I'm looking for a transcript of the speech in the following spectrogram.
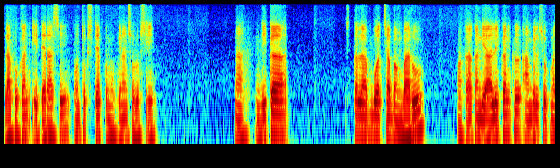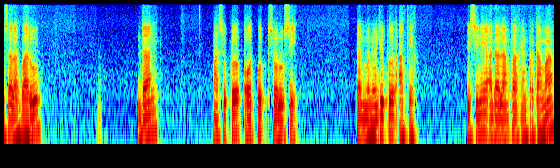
lakukan iterasi untuk setiap kemungkinan solusi. Nah jika setelah buat cabang baru maka akan dialihkan ke ambil sub masalah baru dan masuk ke output solusi dan menuju ke akhir. Di sini ada langkah yang pertama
